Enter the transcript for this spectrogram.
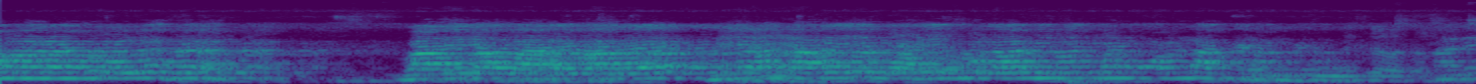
અમારા બોલે છે વાલીડા વારે વારે મેં આ તારે એ વાણી બોલાવી છે પણ હું ના કરી દીધું અને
